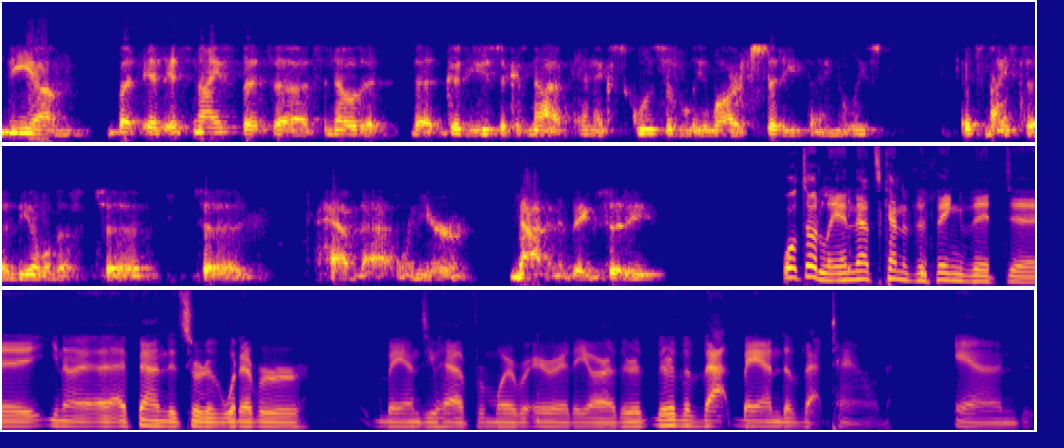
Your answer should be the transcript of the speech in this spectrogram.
The um, but it, it's nice that uh, to know that that good music is not an exclusively large city thing. At least it's nice to be able to to to have that when you're not in a big city. Well, totally, and that's kind of the thing that uh, you know I, I found that sort of whatever bands you have from wherever area they are, they're they're the that band of that town, and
